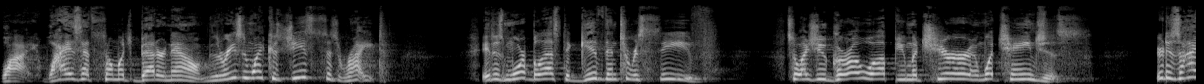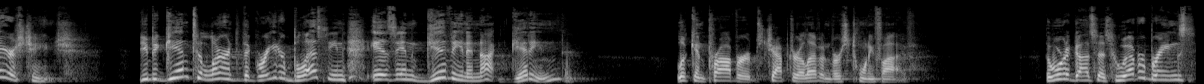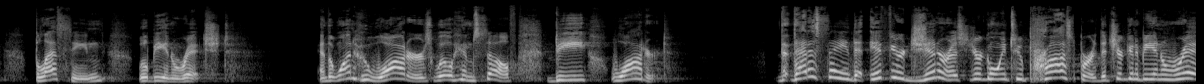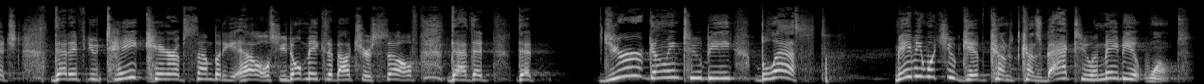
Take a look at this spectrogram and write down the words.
Why? Why is that so much better now? The reason why, because Jesus is right. It is more blessed to give than to receive. So as you grow up, you mature, and what changes? Your desires change. You begin to learn that the greater blessing is in giving and not getting. Look in Proverbs chapter 11, verse 25. The Word of God says, Whoever brings blessing will be enriched, and the one who waters will himself be watered. That is saying that if you're generous, you're going to prosper, that you're going to be enriched, that if you take care of somebody else, you don't make it about yourself, that, that, that you're going to be blessed. Maybe what you give comes, comes back to you, and maybe it won't.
